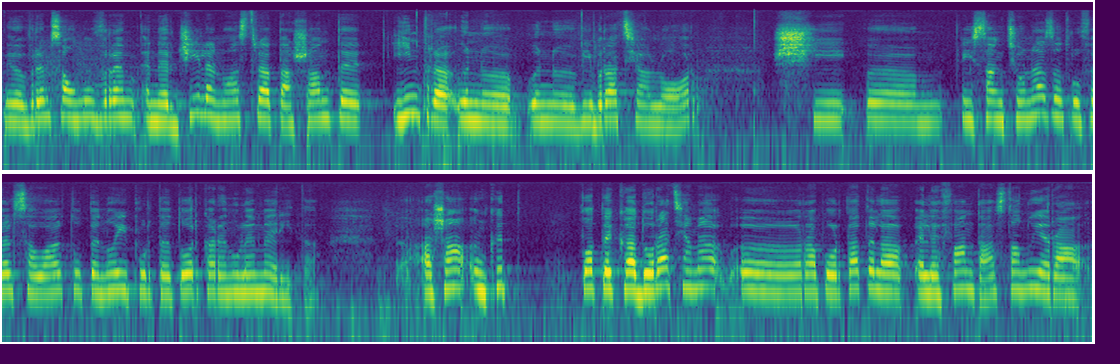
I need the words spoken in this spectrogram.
uh, vrem sau nu vrem, energiile noastre atașante intră în, în vibrația lor și uh, îi sancționează într-un fel sau altul pe noi purtători care nu le merită. Așa încât Poate că adorația mea uh, raportată la elefanta asta nu era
